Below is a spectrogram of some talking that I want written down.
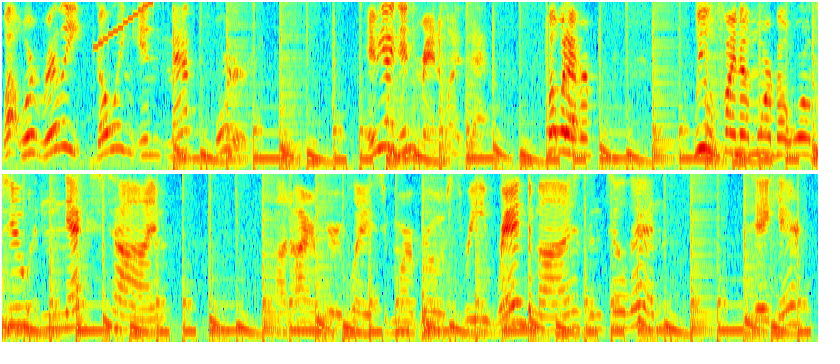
Well, we're really going in map order. Maybe I didn't randomize that. But whatever. We will find out more about World 2 next time on Iron Fury Plays Super Mario Bros. 3 Randomized. Until then, take care.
